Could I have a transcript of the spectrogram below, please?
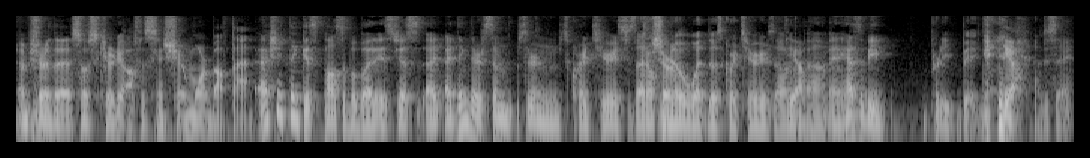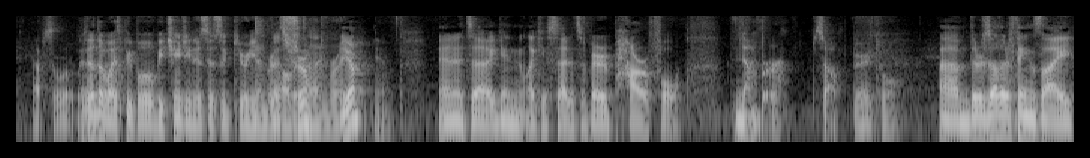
I'm sure the Social Security office can share more about that. I actually think it's possible, but it's just I, I think there's some certain criteria. It's just I don't Sure. know what those criteria are, Yeah. um, and it has to be pretty big. Yeah. I have to say. Absolutely. Because otherwise, people will be changing their social security number That's all true. the time, right? Yep. Yeah. And it's, uh, again, like you said, it's a very powerful number. So Very cool. um, there's other things like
